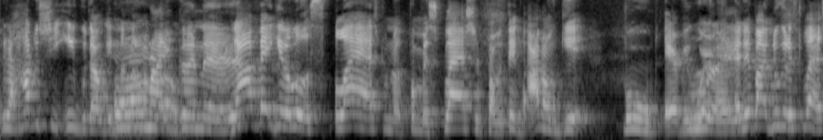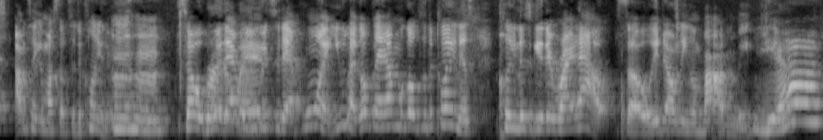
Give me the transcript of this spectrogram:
But how does she eat without getting? Oh none on my goodness. Now I may get a little splash from the from a splashing from the thing, but I don't get food everywhere. Right. And if I do get a splash, I'm taking myself to the cleaners. Mm-hmm. So Right whenever away. you get to that point, you like, okay, I'm gonna go to the cleaners. Cleaners get it right out, so it don't even bother me. Yeah.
